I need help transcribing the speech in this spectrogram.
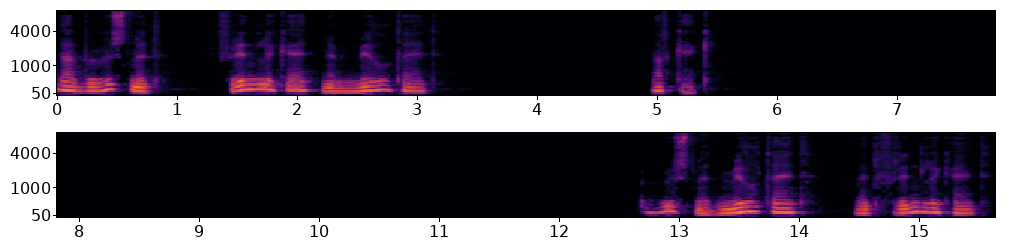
Daar bewust met vriendelijkheid, met mildheid naar kijk. Bewust met mildheid, met vriendelijkheid,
